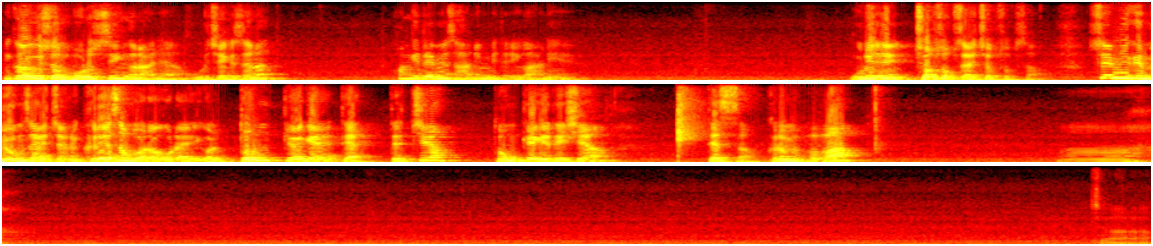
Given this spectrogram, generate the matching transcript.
그러니까 여기서 뭐로 쓰인 건 아니야. 우리 책에서는 관계대명사 아닙니다. 이거 아니에요. 우리는 접속사야 접속사. 쌤 이게 명사였잖아요. 그래서 뭐라고 그래? 이걸 동격의 대 됐지요? 동격의 대시야. 됐어. 그러면 봐봐. 아... 자.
